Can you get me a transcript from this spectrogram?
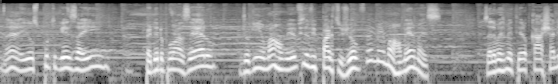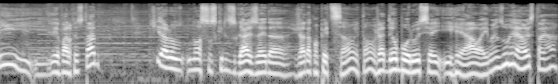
né? E os portugueses aí perderam por 1 a 0 Joguinho marromeno. Eu fiz vi parte do jogo, foi meio marromeno, mas os alemães meteram caixa ali e, e levaram o resultado. Tiraram os, os nossos queridos gajos aí da, já da competição, então já deu Borussia e, Real aí, mas o Real está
